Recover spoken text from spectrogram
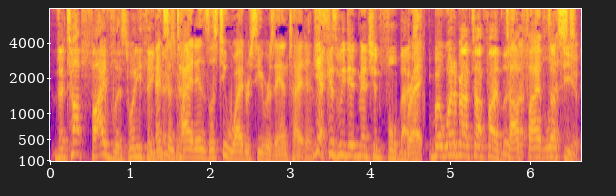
the top five list, what do you think? And some week? tight ends. Let's do wide receivers and tight ends. Yeah, because we did mention fullbacks. Right. But what about top five list? top That- five it's up list. to you.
